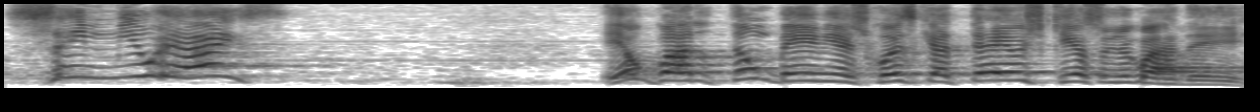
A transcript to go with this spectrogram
100 mil reais. Eu guardo tão bem minhas coisas que até eu esqueço onde eu guardei.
